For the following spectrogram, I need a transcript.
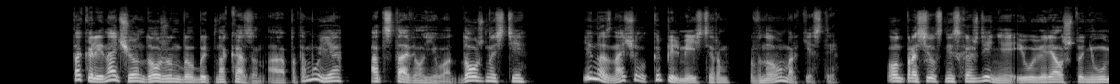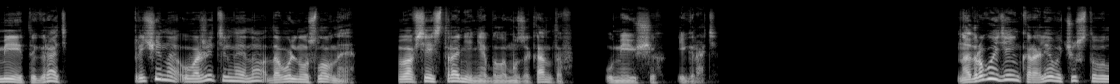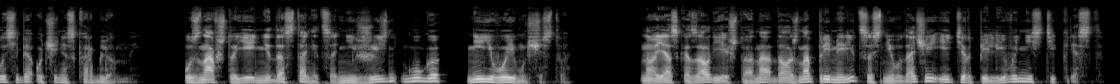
Так или иначе, он должен был быть наказан, а потому я отставил его от должности и назначил капельмейстером в новом оркестре. Он просил снисхождения и уверял, что не умеет играть Причина уважительная, но довольно условная. Во всей стране не было музыкантов, умеющих играть. На другой день королева чувствовала себя очень оскорбленной, узнав, что ей не достанется ни жизнь Гуго, ни его имущество. Но я сказал ей, что она должна примириться с неудачей и терпеливо нести крест.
